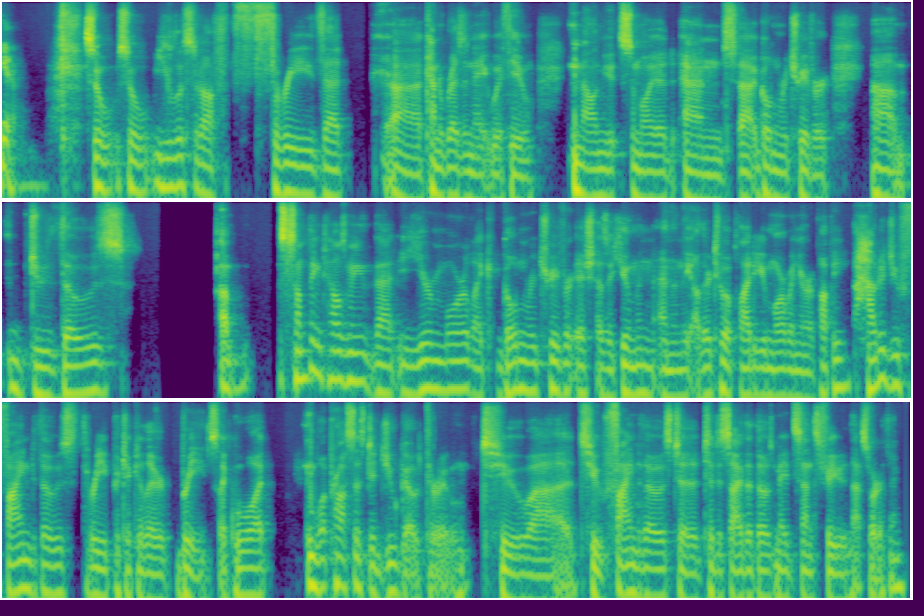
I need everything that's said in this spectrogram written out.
yeah. So so you listed off three that uh, kind of resonate with you: Malamute, Samoyed, and uh, Golden Retriever. Um, do those um, something tells me that you're more like golden retriever ish as a human and then the other two apply to you more when you're a puppy. How did you find those three particular breeds? Like what what process did you go through to uh to find those to to decide that those made sense for you that sort of thing?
